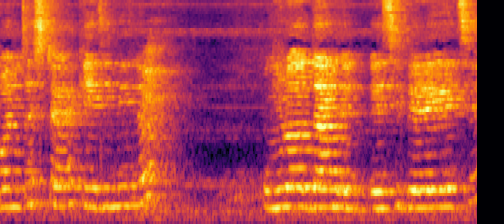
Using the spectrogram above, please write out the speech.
পঞ্চাশ টাকা কেজি নিল। কুমড়োর দাম বেশি বেড়ে গেছে।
